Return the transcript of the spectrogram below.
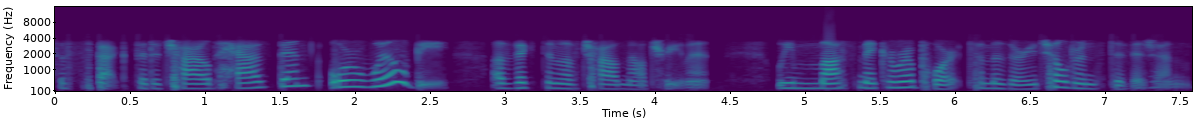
suspect that a child has been or will be a victim of child maltreatment, we must make a report to Missouri Children's Division.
